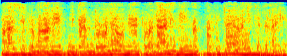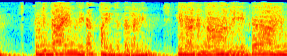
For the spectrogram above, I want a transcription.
අවශ්‍ය ප්‍රමාණයට නිදන්න ඕන ඕනෑමට වඩා නිදීමත් අපිට අහිත කරයි. නිදායින් එකත් අහිත කරයි. ඒකට නානේක එහෙම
